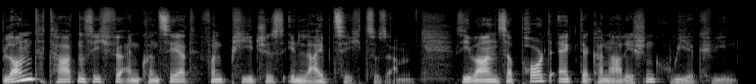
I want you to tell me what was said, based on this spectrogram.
Blond taten sich für ein Konzert von Peaches in Leipzig zusammen. Sie waren Support Act der kanadischen Queer Queen.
